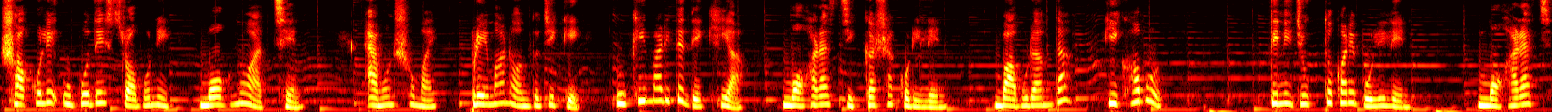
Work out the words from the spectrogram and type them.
সকলে উপদেশ শ্রবণে মগ্ন আছেন। এমন সময় প্রেমানন্দজিকে উকি মারিতে দেখিয়া মহারাজ জিজ্ঞাসা করিলেন, বাবুরামদা, কি খবর? তিনি যুক্ত করে বলিলেন, মহারাজ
